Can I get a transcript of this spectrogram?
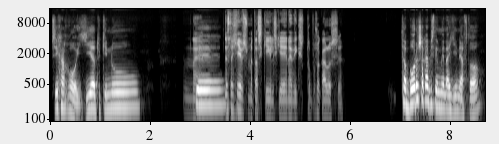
Ψυχαγωγία του κοινού Ναι. και Δεν στοχεύεις με τα skills και να δείξεις το πόσο καλός είσαι. θα μπορούσα κάποια στιγμή να γίνει αυτό,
